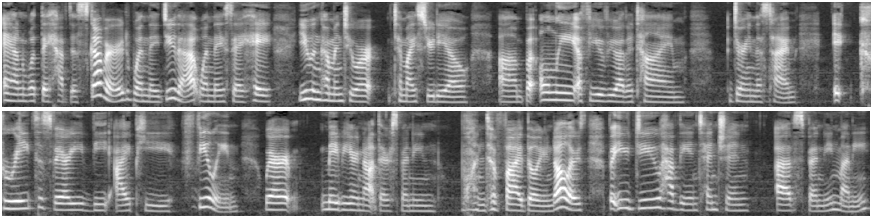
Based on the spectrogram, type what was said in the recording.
And what they have discovered when they do that, when they say, "Hey, you can come into our to my studio, um, but only a few of you at a time during this time," it creates this very VIP feeling where maybe you're not there spending one to five billion dollars, but you do have the intention of spending money.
